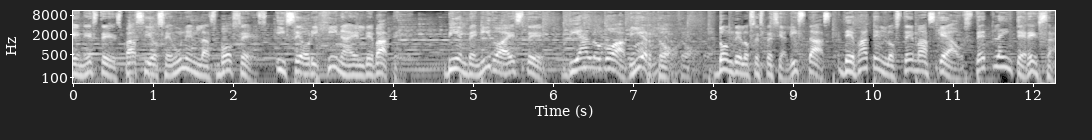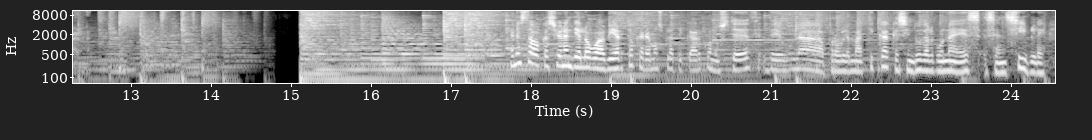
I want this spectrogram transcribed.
En este espacio se unen las voces y se origina el debate. Bienvenido a este diálogo abierto, donde los especialistas debaten los temas que a usted le interesan. En esta ocasión en Diálogo Abierto queremos platicar con usted de una problemática que sin duda alguna es sensible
